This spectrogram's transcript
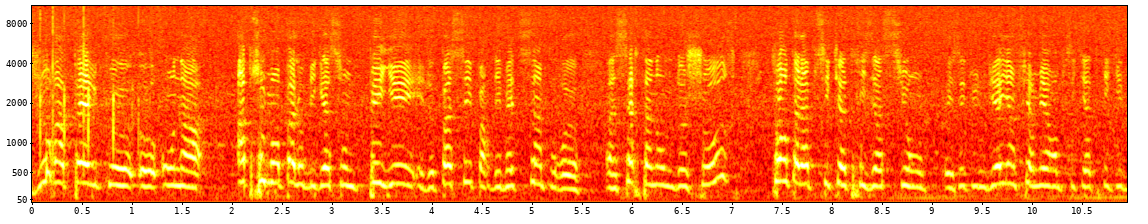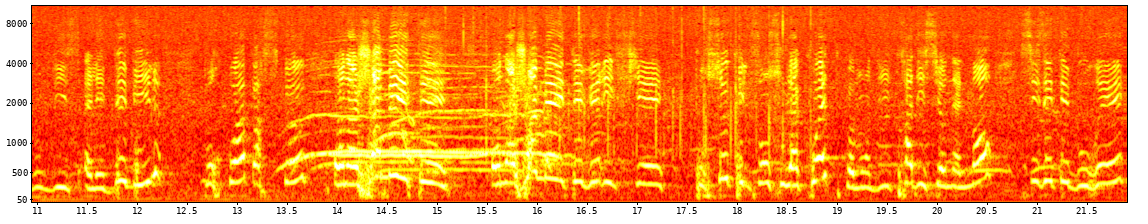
je rappelle qu'on a absolument pas l'obligation de payer et de passer par des médecins pour euh, un certain nombre de choses. Quant à la psychiatrisation, et c'est une vieille infirmière en psychiatrie qui vous le dit, elle est débile. Pourquoi? Parce que on n'a jamais été, été vérifié pour ceux qui le font sous la couette, comme on dit traditionnellement, s'ils étaient bourrés,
